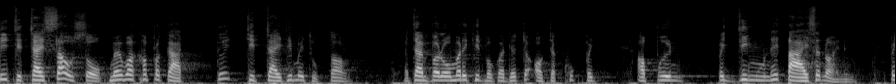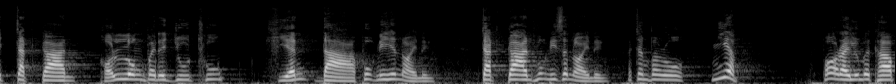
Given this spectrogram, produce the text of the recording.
มีจิตใจเศร้าโศกแม้ว่าเขาประกาศด้วยจิตใจที่ไม่ถูกต้อง อาจารย์เปาโลไม่ได้คิดบอกว่าเดี๋ยวจะออกจากคุกไปเอาปืนไปยิงมันให้ตายซะหน่อยหนึ่งไปจัดการขอลงไปใน YouTube เขียนด่าพวกนี้ให้หน่อยหนึ่ง จัดการพวกนี้ซะหน่อยหนึ่งอาจารย์เปาโลเงียบ เพราะอะไรรู้ไหมครับ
